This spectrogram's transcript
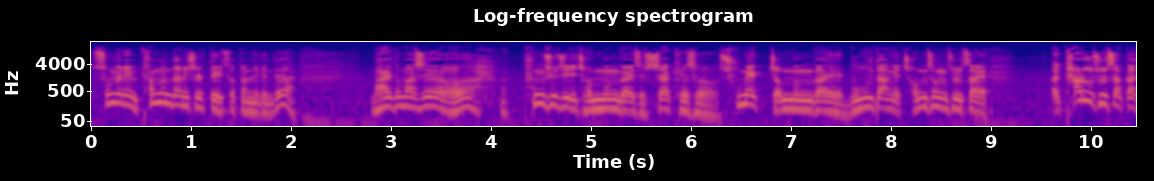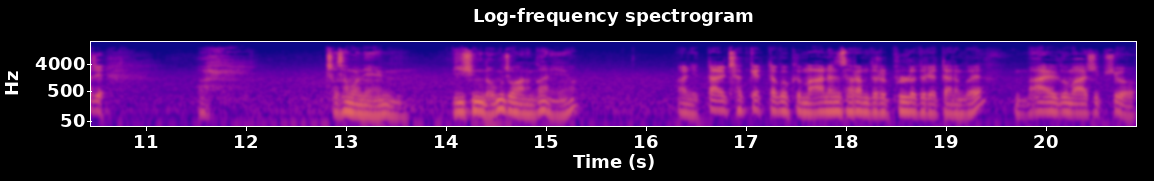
소매님 탐문 다니실 때 있었던 일인데 말도 마세요. 풍수지리 전문가에서 시작해서 수맥 전문가의 무당의 점성술사의 다루술사까지. 아, 저 사모님 미신 너무 좋아하는 거 아니에요? 아니 딸 찾겠다고 그 많은 사람들을 불러들였다는 거야? 말도 마십시오.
